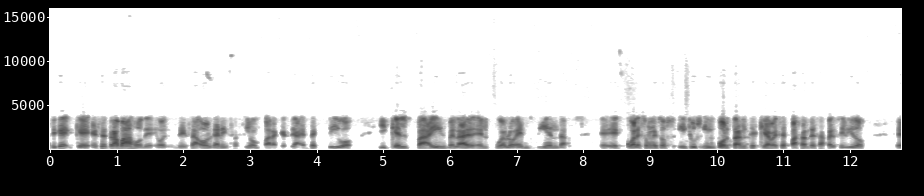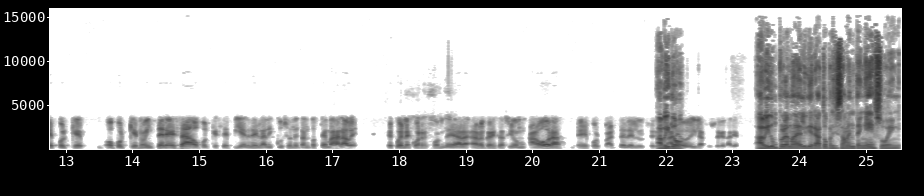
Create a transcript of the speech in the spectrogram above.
Así que, que ese trabajo de, de esa organización para que sea efectivo y que el país, ¿verdad? El pueblo entienda eh, eh, cuáles son esos issues importantes que a veces pasan desapercibidos eh, porque o porque no interesa o porque se pierde la discusión de tantos temas a la vez pues les corresponde a la, organización ahora por parte del secretario y la subsecretaria. ¿Ha habido un problema de liderato precisamente en eso, en,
